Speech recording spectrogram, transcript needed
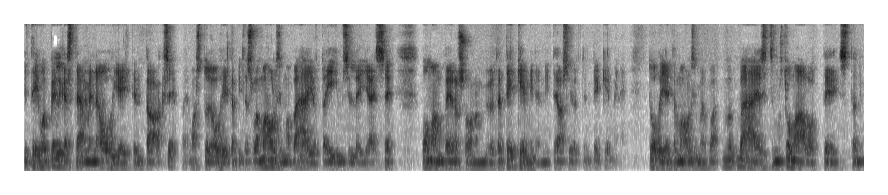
Että ei voi pelkästään mennä ohjeiden taakse. Päinvastoin ohjeita pitäisi olla mahdollisimman vähän, jotta ihmisille jäisi se oman persoonan myötä tekeminen, niiden asioiden tekeminen. Että ohjeita mahdollisimman vähän ja sitten semmoista oma-aloitteista, niin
